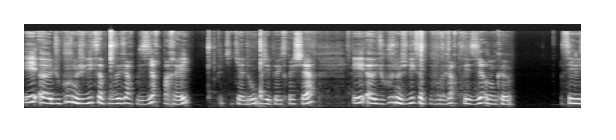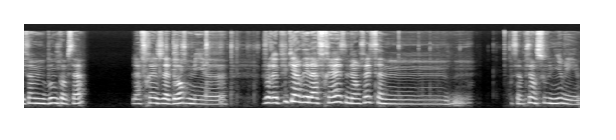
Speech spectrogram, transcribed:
Et euh, du coup, je me suis dit que ça pouvait faire plaisir. Pareil, petit cadeau que j'ai eu très cher. Et du coup, je me suis dit que ça pouvait faire plaisir. Donc, c'est les femmes baumes comme ça. La fraise, j'adore. Mais j'aurais pu garder la fraise. Mais en fait, ça me ça me fait un souvenir et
